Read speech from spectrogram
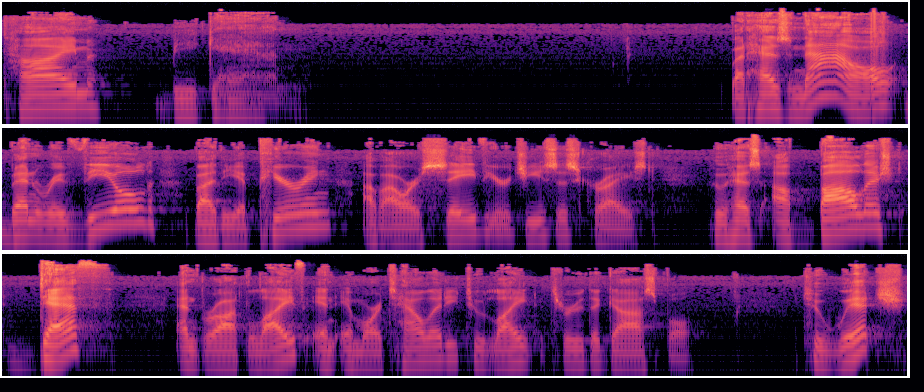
time began. But has now been revealed by the appearing of our Savior Jesus Christ, who has abolished death and brought life and immortality to light through the gospel, to which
